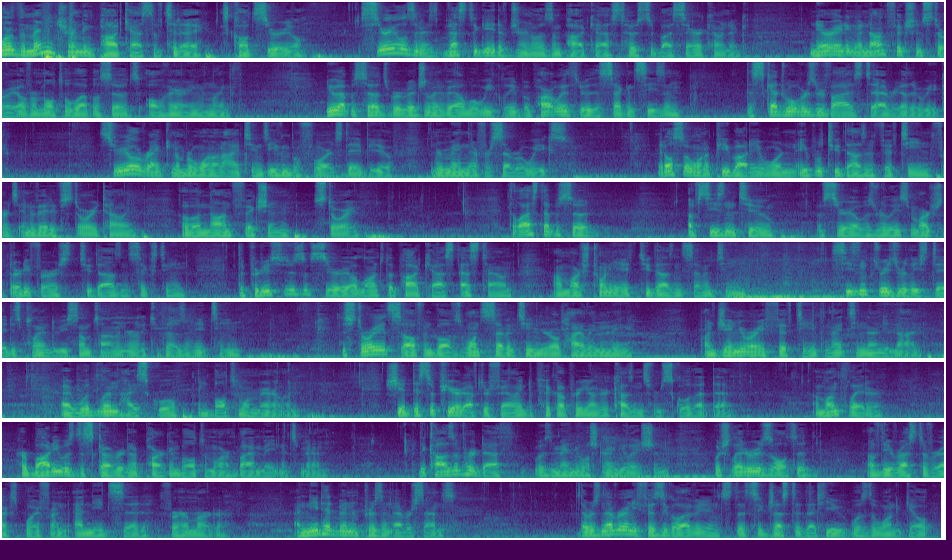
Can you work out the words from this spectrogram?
One of the many trending podcasts of today is called Serial. Serial is an investigative journalism podcast hosted by Sarah Koenig, narrating a nonfiction story over multiple episodes, all varying in length. New episodes were originally available weekly, but partway through the second season, the schedule was revised to every other week. Serial ranked number one on iTunes even before its debut and remained there for several weeks. It also won a Peabody Award in April 2015 for its innovative storytelling of a nonfiction story. The last episode of season two of Serial was released March 31st, 2016. The producers of Serial launched the podcast S Town on March 28, 2017. Season 3's release date is planned to be sometime in early 2018. The story itself involves once 17 year old Hae Min Lee on January 15, 1999, at Woodlawn High School in Baltimore, Maryland. She had disappeared after failing to pick up her younger cousins from school that day. A month later, her body was discovered in a park in Baltimore by a maintenance man. The cause of her death was manual strangulation, which later resulted of the arrest of her ex-boyfriend, Adnan Syed, for her murder. Adnan had been in prison ever since. There was never any physical evidence that suggested that he was the one at guilt,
